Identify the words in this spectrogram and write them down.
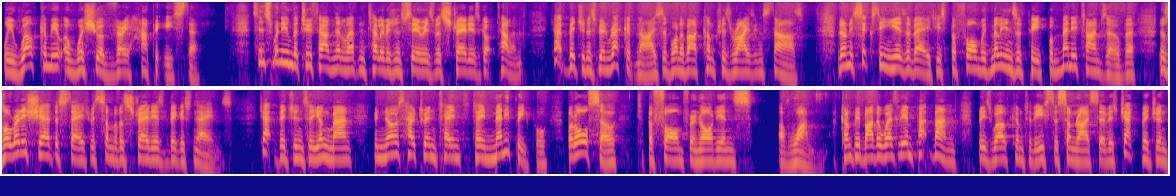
we welcome you and wish you a very happy Easter. Since winning the 2011 television series of Australia's Got Talent, Jack Vidgen has been recognised as one of our country's rising stars. At only 16 years of age, he's performed with millions of people many times over and has already shared the stage with some of Australia's biggest names. Jack Vidgen's a young man who knows how to entertain many people, but also to perform for an audience of one. Accompanied by the Wesley Impact Band, please welcome to the Easter Sunrise service Jack Vidgen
